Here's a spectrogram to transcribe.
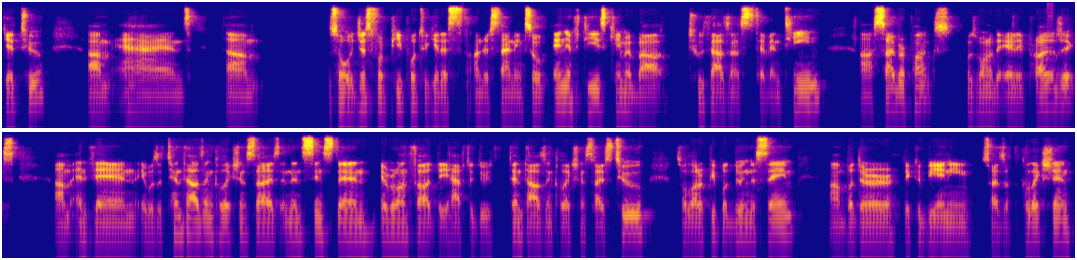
get to um, and um, so just for people to get us understanding, so NFTs came about 2017. Uh, Cyberpunks was one of the early projects. Um, and then it was a 10,000 collection size. And then since then, everyone thought they have to do 10,000 collection size too. So a lot of people doing the same. um, but there they could be any size of collection.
